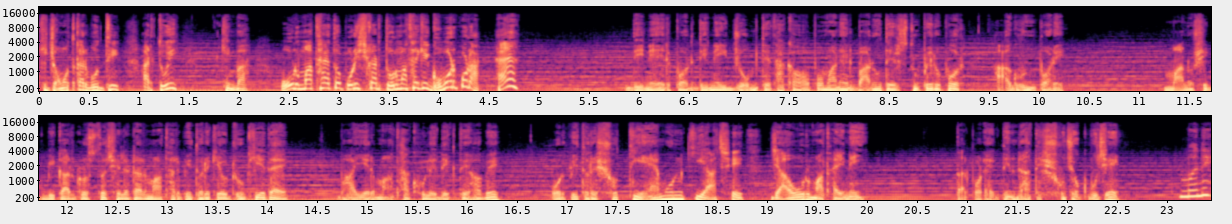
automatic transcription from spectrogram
কি চমৎকার বুদ্ধি। আর তুই কিংবা ওর মাথা এত পরিষ্কার তোর মাথায় কি গোবর পোড়া? হ্যাঁ? দিনের পর দিন এই জমতে থাকা অপমানের বারুদের স্তূপের উপর আগুন পড়ে। মানসিক বিকারগ্রস্ত ছেলেটার মাথার ভিতরে কেউ ঢুকিয়ে দেয়। ভাইয়ের মাথা খুলে দেখতে হবে ওর ভিতরে সত্যি এমন কি আছে যা ওর মাথায় নেই। তারপর একদিন রাতে সুযোগ বুঝে। মানে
